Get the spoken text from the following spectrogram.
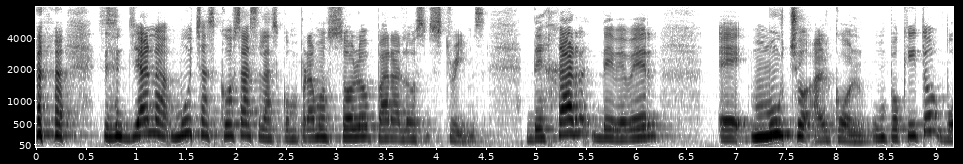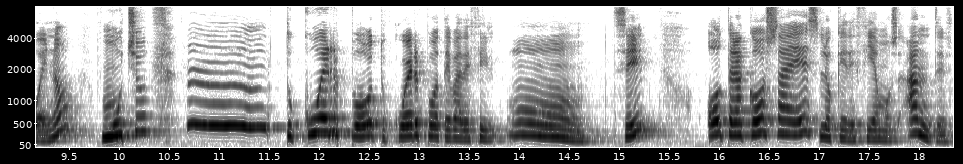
Yana, muchas cosas las compramos solo para los streams. Dejar de beber eh, mucho alcohol. Un poquito, bueno, mucho. Tu cuerpo, tu cuerpo te va a decir, mm", ¿sí? Otra cosa es lo que decíamos antes.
